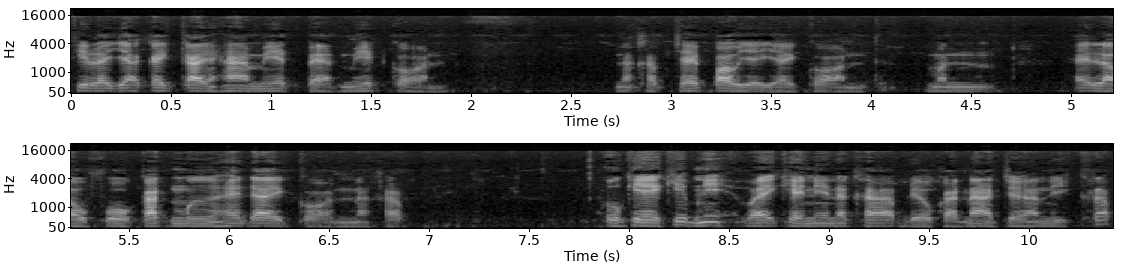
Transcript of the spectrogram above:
ที่ระยะใกล้ๆ5เมตร 8 เมตรก่อนนะครับ ใช้เป้าใหญ่ ๆ ก่อน มันให้เราโฟกัสมือให้ได้ก่อนนะครับ โอเค คลิปนี้ไว้แค่นี้นะครับ เดี๋ยวกันหน้าเจอกันอีกครับ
